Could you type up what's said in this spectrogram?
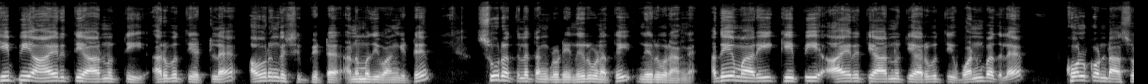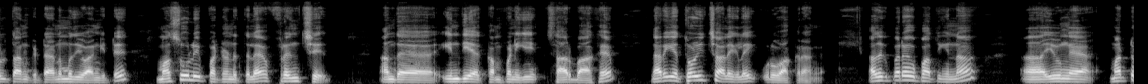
கிபி ஆயிரத்தி அறுநூற்றி அறுபத்தி எட்டில் அவுரங்கசீப் கிட்ட அனுமதி வாங்கிட்டு சூரத்தில் தங்களுடைய நிறுவனத்தை நிறுவுறாங்க. அதே மாதிரி கிபி ஆயிரத்தி அறுநூற்றி அறுபத்தி ஒன்பதில் கோல்கொண்டா சுல்தான் கிட்ட அனுமதி வாங்கிட்டு மசூலி பட்டணத்தில் பிரெஞ்சு அந்த இந்திய கம்பெனி சார்பாக நிறைய தொழிற்சாலைகளை உருவாக்குறாங்க. அதுக்கு பிறகு பார்த்தீங்கன்னா இவங்க மற்ற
